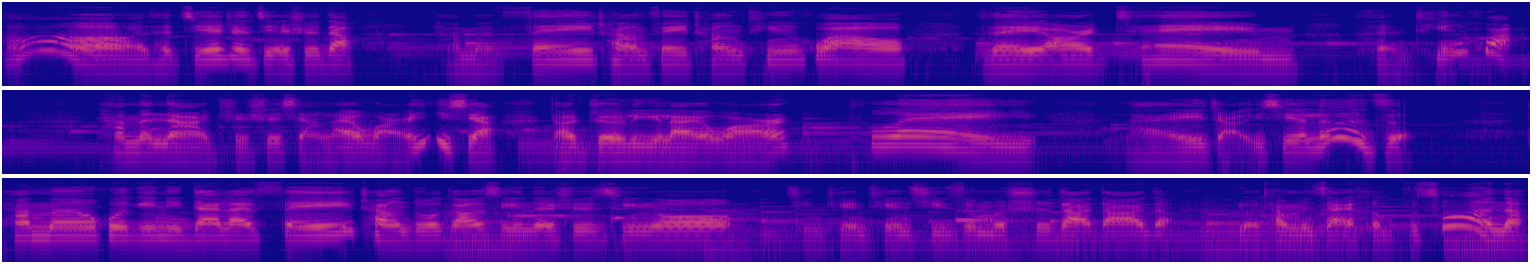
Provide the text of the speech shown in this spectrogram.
啊，他接着解释道：“他们非常非常听话哦。They are tame，很听话。他们呐，只是想来玩一下，到这里来玩，play，来找一些乐子。” 他们会给你带来非常多高兴的事情哦。今天天气这么湿哒哒的，有他们在很不错呢。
